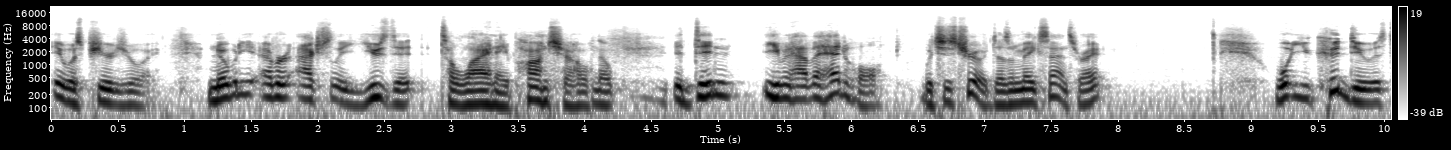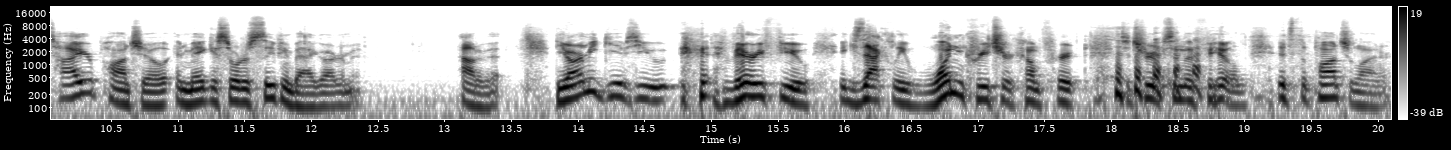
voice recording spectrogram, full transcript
It was pure joy. Nobody ever actually used it to line a poncho. Nope. It didn't even have a head hole, which is true. It doesn't make sense, right? What you could do is tie your poncho and make a sort of sleeping bag ornament out of it. The Army gives you very few, exactly one creature comfort to troops in the field. It's the poncho liner.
